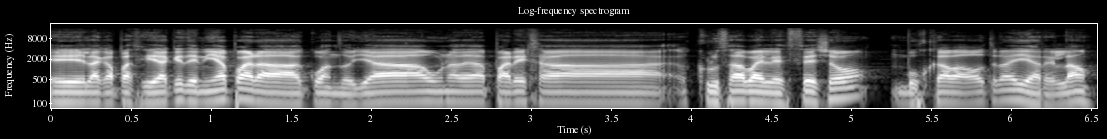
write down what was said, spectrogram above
eh, la capacidad que tenía para cuando ya una pareja cruzaba el exceso, buscaba otra y arreglado.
